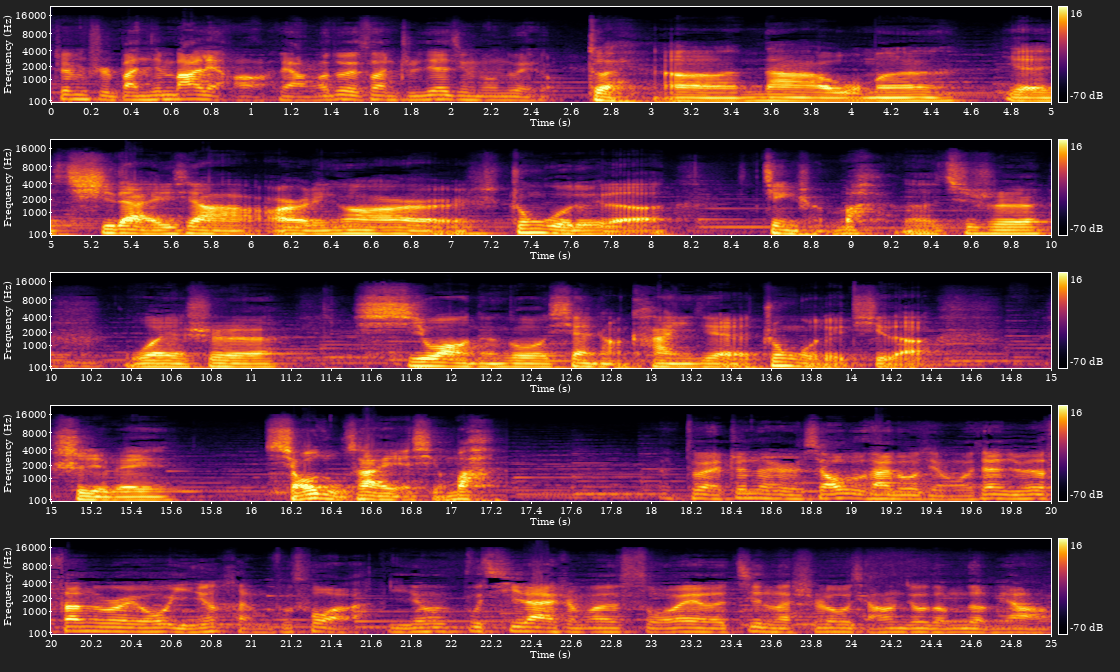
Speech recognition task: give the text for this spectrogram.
真是半斤八两，两个队算直接竞争对手。对，呃，那我们也期待一下二零二二中国队的进程吧。呃，其实我也是希望能够现场看一届中国队踢的世界杯。小组赛也行吧，对，真的是小组赛都行。我现在觉得三轮游已经很不错了，已经不期待什么所谓的进了十六强就怎么怎么样了。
